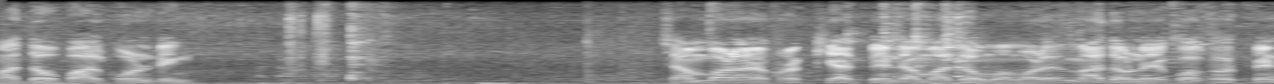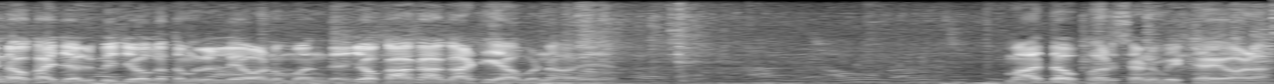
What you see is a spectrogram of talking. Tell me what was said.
માધવ પાલ કોલ્ડ્રિંક જામવાળાને પ્રખ્યાત પેંડા માધવમાં મળે. માધવને એક વખત પેંડો ખાઈ જાય, બીજી વખત તમને લેવાનું મન થાય. જો કાકા ગાંઠિયા બનાવે છે. માધવ ફરસાણ મીઠાઈવાળા.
